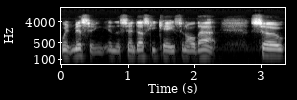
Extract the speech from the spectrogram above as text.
went missing in the Sandusky case and all that. So,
